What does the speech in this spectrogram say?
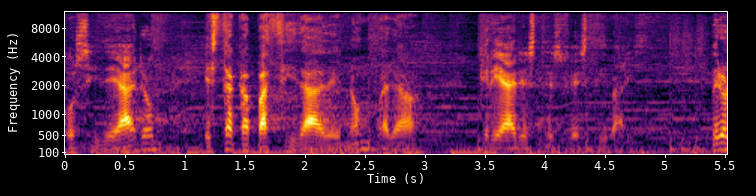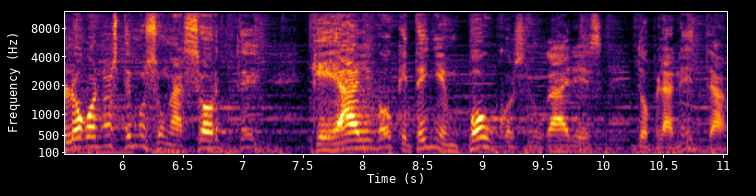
os idearon esta capacidade non para crear estes festivais. Pero logo nós temos unha sorte que é algo que teñen poucos lugares do planeta.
